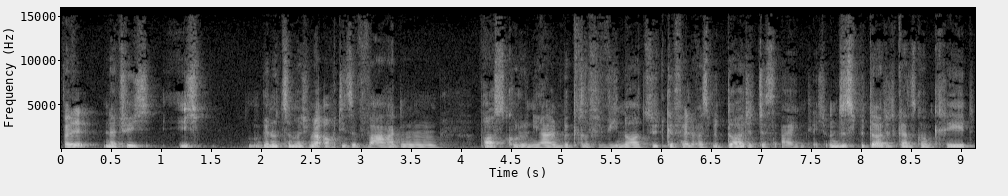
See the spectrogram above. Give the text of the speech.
weil natürlich, ich benutze manchmal auch diese vagen postkolonialen Begriffe wie Nord-Süd-Gefälle. Was bedeutet das eigentlich? Und das bedeutet ganz konkret,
